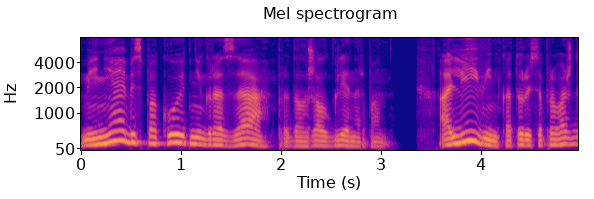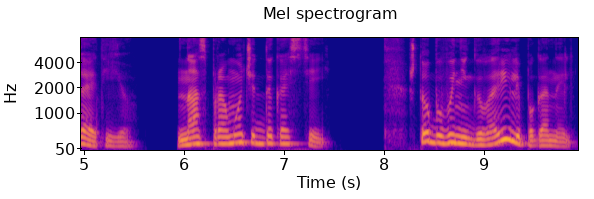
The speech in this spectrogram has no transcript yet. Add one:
«Меня беспокоит не гроза», — продолжал Гленнерван, «а ливень, который сопровождает ее. Нас промочит до костей. Что бы вы ни говорили, Паганель,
